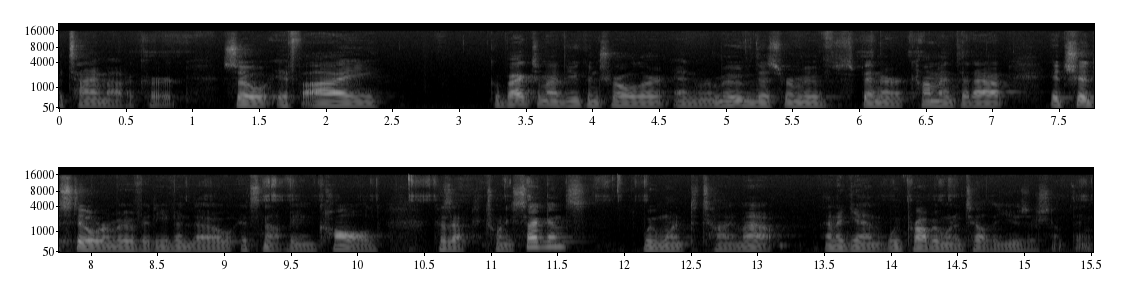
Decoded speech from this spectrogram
a timeout occurred. So if I go back to my view controller and remove this remove spinner, comment it out, it should still remove it even though it's not being called because after 20 seconds, we want to time out. And again, we probably want to tell the user something.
